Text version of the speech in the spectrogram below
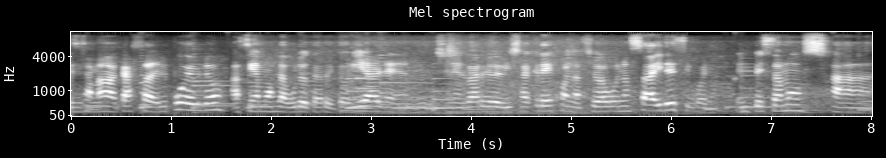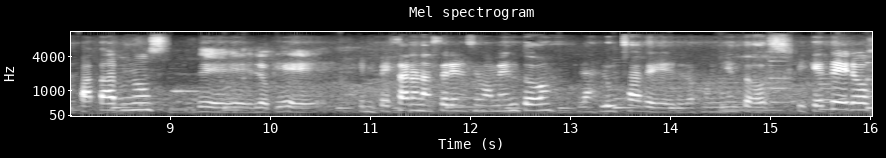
que se llamaba Casa del Pueblo. Hacíamos laburo territorial en, en, el barrio de Villa Crespo, en la ciudad de Buenos Aires, y bueno, empezamos a paparnos de lo que empezaron a hacer en ese momento las luchas de los movimientos piqueteros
